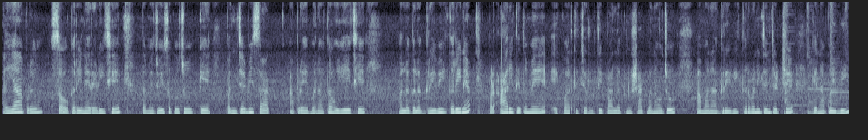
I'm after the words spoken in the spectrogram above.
અહીંયા આપણું સર્વ કરીને રેડી છે. તમે જોઈ શકો છો કે પંજાબી શાક આપણે બનાવતા હોઈએ છીએ અલગ અલગ ગ્રેવી કરીને. પણ આ રીતે તમે એકવારથી જરૂરથી પાલકનું શાક બનાવજો. આમાં ના ગ્રેવી કરવાની ઝંઝટ છે કે ના કોઈ બી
